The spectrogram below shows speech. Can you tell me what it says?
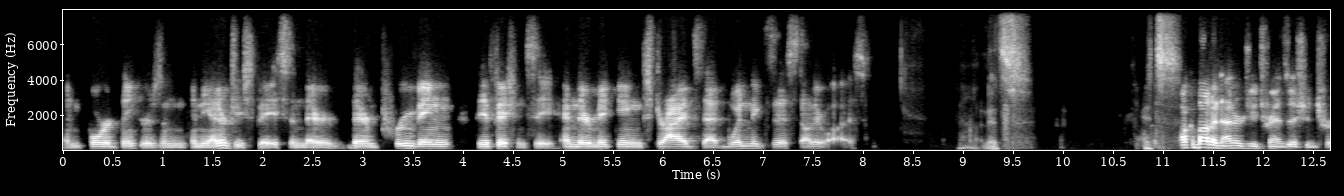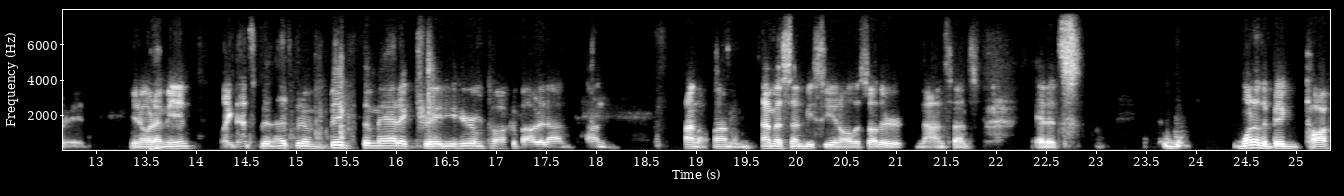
and forward thinkers in, in the energy space and they're they're improving the efficiency and they're making strides that wouldn't exist otherwise. And it's it's talk about an energy transition trade. You know what i mean? Like that's been that's been a big thematic trade. You hear them talk about it on on on, on msnbc and all this other nonsense. And it's one of the big talk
